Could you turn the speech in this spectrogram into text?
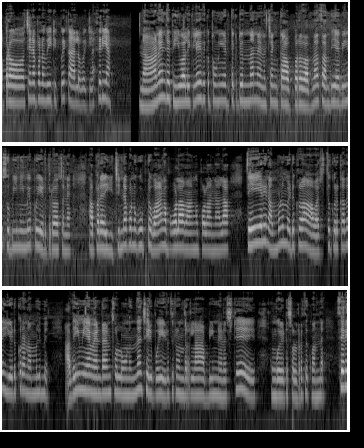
அப்புறம் சின்ன பொண்ணு வீட்டுக்கு போய் காரில் போய்க்கலாம். சரியா? நானும் இந்த தீபாவளிக்குள்ளே இதுக்கு துணி எடுத்துக்கிட்டு தான் நினச்சேங்க்கா அப்புறம் அதான் சந்தியாவையும் சுபீனையுமே போய் எடுத்துகிட்டு வர சொன்னேன். அப்புறம் சின்ன பொண்ணு கூப்பிட்டு வாங்க போகலாம் வாங்க போகலான்னாலா சரி நம்மளும் எடுக்கிறோம் வருஷத்துக்கு ஒருக்கா தான் எடுக்கிறோம் நம்மளுமே. அதையும் ஏன் வேண்டான்னு சொல்லணும்னு தான் சரி போய் எடுத்துகிட்டு வந்துடலாம் அப்படின்னு நினச்சிட்டு உங்கள்கிட்ட சொல்கிறதுக்கு வந்தேன். சரி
